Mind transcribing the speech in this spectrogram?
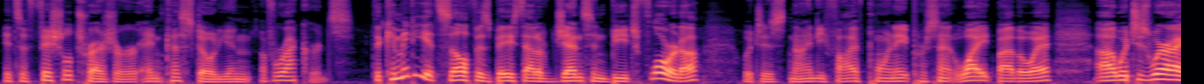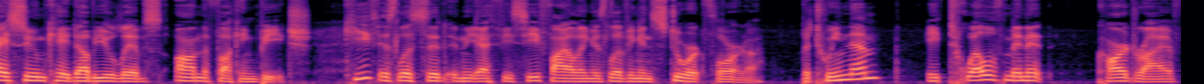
its official treasurer and custodian of records. The committee itself is based out of Jensen Beach, Florida, which is 95.8% white, by the way, uh, which is where I assume KW lives on the fucking beach. Keith is listed in the FEC filing as living in Stuart, Florida. Between them, a 12 minute car drive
